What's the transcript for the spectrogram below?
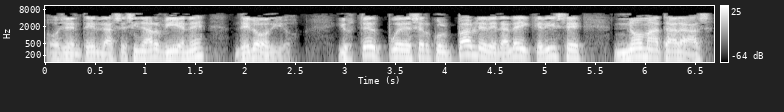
oyente, el asesinar viene del odio. Y usted puede ser culpable de la ley que dice no matarás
